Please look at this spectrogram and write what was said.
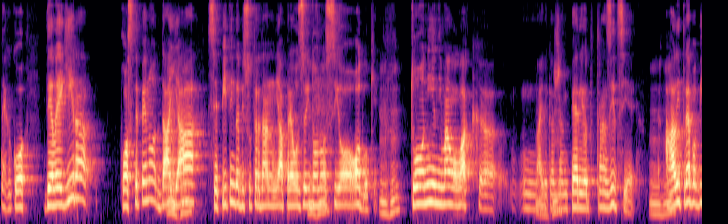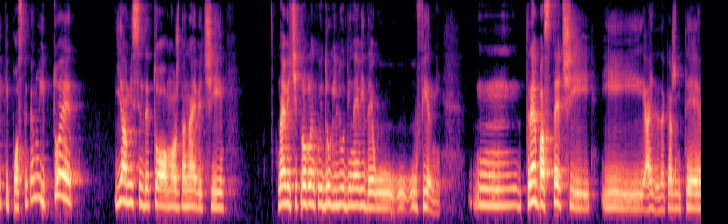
nekako delegira postepeno da mm -hmm. ja se pitam da bi sutradan ja preuzeo i mhm. donosio mm -hmm. odluke. Mm -hmm. To nije ni malo lak, uh, ajde mhm. kažem, period tranzicije, mm -hmm. ali treba biti postepeno i to je, ja mislim da je to možda najveći, najveći problem koji drugi ljudi ne vide u, u, u firmi. Mm, treba steći i, ajde da kažem, te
